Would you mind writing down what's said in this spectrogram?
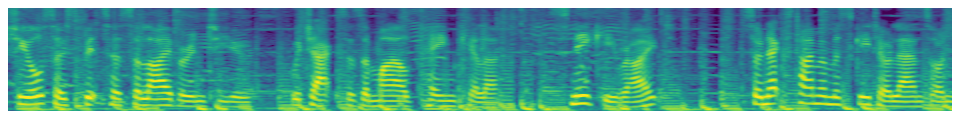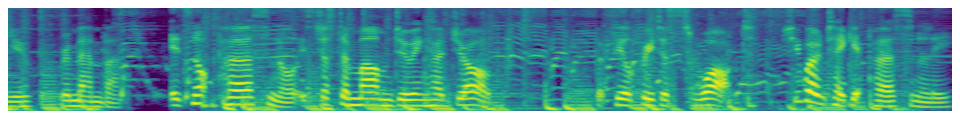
she also spits her saliva into you, which acts as a mild painkiller. Sneaky, right? So next time a mosquito lands on you, remember, it's not personal, it's just a mum doing her job. But feel free to swat. She won't take it personally.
